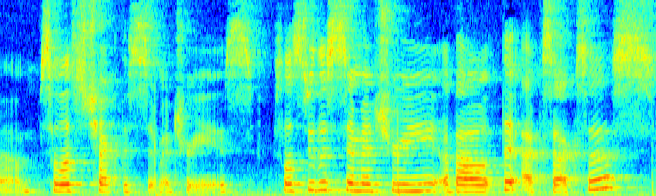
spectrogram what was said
Um, so let's check the symmetries. So let's do the symmetry about the x-axis.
